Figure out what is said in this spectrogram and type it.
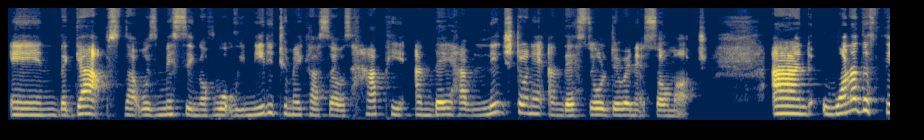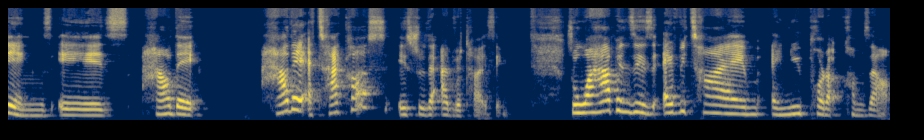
in the gaps that was missing of what we needed to make ourselves happy and they have lynched on it and they're still doing it so much. And one of the things is how they how they attack us is through the advertising. So what happens is every time a new product comes out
